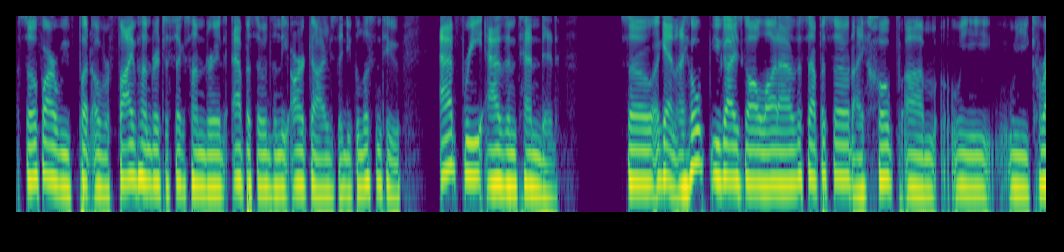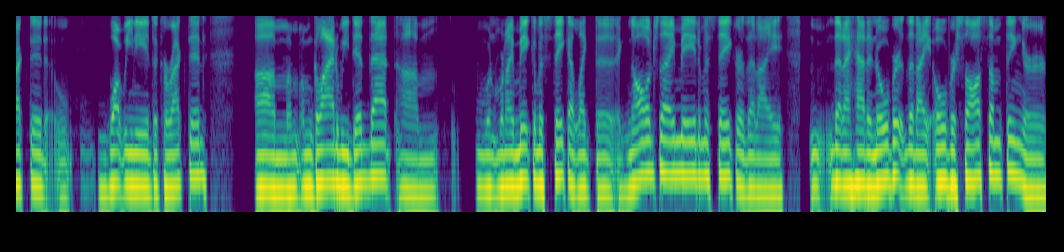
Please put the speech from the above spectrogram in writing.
So far, we've put over 500 to 600 episodes in the archives that you can listen to ad free as intended. So again, I hope you guys got a lot out of this episode. I hope um, we we corrected what we needed to corrected. Um, I'm, I'm glad we did that. Um, when when I make a mistake, I like to acknowledge that I made a mistake or that I that I had an over that I oversaw something or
